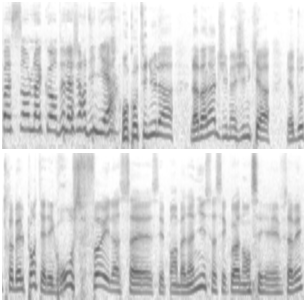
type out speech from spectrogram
passant l'accord de la jardinière. On continue la, la balade. J'imagine qu'il y a, d'autres belles plantes. Il y a des grosses feuilles là. C'est pas un bananier, ça c'est quoi Non, c'est, vous savez?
